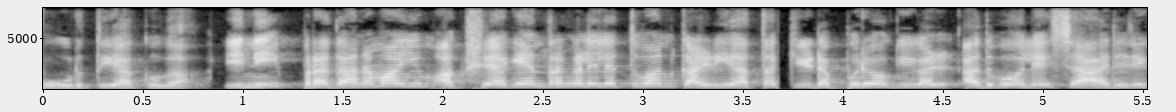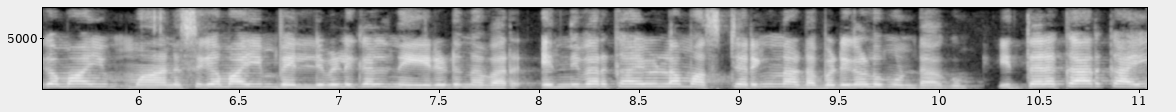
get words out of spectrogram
പൂർത്തിയാക്കുക. ഇനി പ്രധാനമായും അക്ഷയ കേന്ദ്രങ്ങളിലെത്തുവാൻ കഴിയാത്ത കിടപ്പു രോഗികൾ അതുപോലെ ശാരീരികമായും മാനസികമായും വെല്ലുവിളികൾ നേരിടുന്നവർ എന്നിവർക്കായുള്ള മസ്റ്ററിംഗ് നടപടികളും ഉണ്ടാകും. ഇത്തരക്കാർക്കായി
